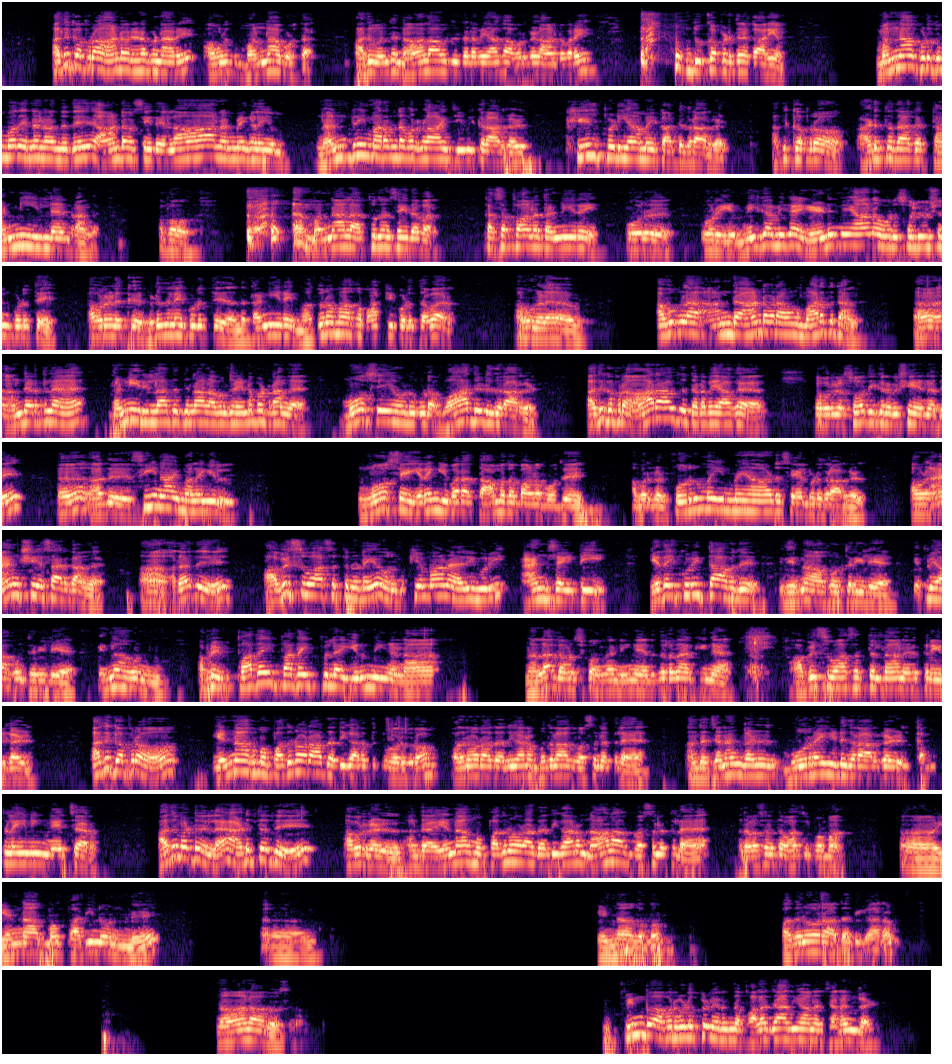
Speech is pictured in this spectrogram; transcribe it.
அதுக்கப்புறம் ஆண்டவர் என்ன பண்ணாரு? அவங்களுக்கு மன்னா கொடுத்தார். அது வந்து நாலாவது தடவையாக அவர்கள் ஆண்டவரை துக்கப்படுத்தின காரியம். மன்னா கொடுக்கும்போது என்ன நடந்தது? ஆண்டவர் செய்த எல்லா நன்மைகளையும் நன்றி மறந்தவர்களாய் ஜீவிக்கிறார்கள் கீழ்ப்படியாமை காட்டுகிறார்கள். அதுக்கப்புறம் அடுத்ததாக தண்ணி இல்லைன்றாங்க. அப்போ மண்ணால அற்புதம் செய்தவர் கசப்பான தண்ணீரை ஒரு ஒரு மிக மிக எளிமையான ஒரு சொல்யூஷன் கொடுத்து அவர்களுக்கு விடுதலை கொடுத்து அந்த தண்ணீரை மதுரமாக மாற்றி கொடுத்தவர் அவங்கள அவங்கள அந்த ஆண்டவர் அவங்க மறந்துட்டாங்க. ஆஹ் அந்த இடத்துல தண்ணீர் இல்லாததினால் அவங்க என்ன பண்றாங்க? மோசையோடு கூட வாதிடுகிறார்கள். அதுக்கப்புறம் ஆறாவது தடவையாக அவர்கள் சோதிக்கிற விஷயம் என்னது? ஆஹ் அது சீனாய் மலையில் மோசை இறங்கி வர தாமதமான போது அவர்கள் பொறுமையின்மையோடு செயல்படுகிறார்கள். அவங்க ஆங்ஷியஸா இருக்காங்க. ஆஹ் அதாவது அவிசுவாசத்தினுடைய ஒரு முக்கியமான அறிகுறி ஆங்ஸைட்டி எதை குறித்தாவது? இது என்ன ஆகும் தெரியலையே. எப்படி ஆகும் தெரியலையே. என்ன ஆகும்? அப்படி பதை பதைப்புல இருந்தீங்கன்னா நல்லா கவனிச்சுக்கோங்க. நீங்க இதுலதான் இருக்கீங்க? அவிசுவாசத்தில் தான் இருக்கிறீர்கள். அதுக்கப்புறம் என்னாகுமோ? பதினோராவது அதிகாரத்துக்கு வருகிறோம். பதினோராவது அதிகாரம் முதலாவது வசனத்துல அந்த ஜனங்கள் முறையிடுகிறார்கள் கம்ப்ளைனிங் நேச்சர் அது மட்டும் இல்ல அடுத்தது அவர்கள் அந்த எண்ணாகமம் பதினோராவது அதிகாரம் நாலாவது வசனத்துல அந்த வசனத்தை வாசிப்போமா? ஆஹ் பதினொன்னு ஆஹ் பதினோராவது அதிகாரம் நாலாவது வசனம். பின்பு அவர்களுக்குள் இருந்த பல ஜாதியான ஜனங்கள்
